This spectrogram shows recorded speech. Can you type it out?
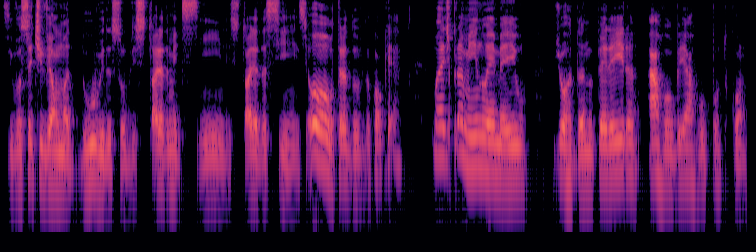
Se você tiver uma dúvida sobre história da medicina, história da ciência ou outra dúvida qualquer, mande para mim no e-mail jordanopereira.com,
